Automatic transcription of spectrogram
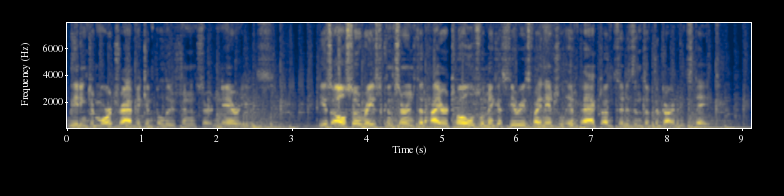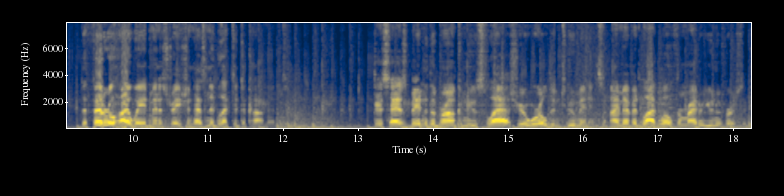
leading to more traffic and pollution in certain areas. He has also raised concerns that higher tolls will make a serious financial impact on citizens of the Garden State. The Federal Highway Administration has neglected to comment. This has been the Bronc News Flash, your world in two minutes. I'm Evan Blackwell from Rider University.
